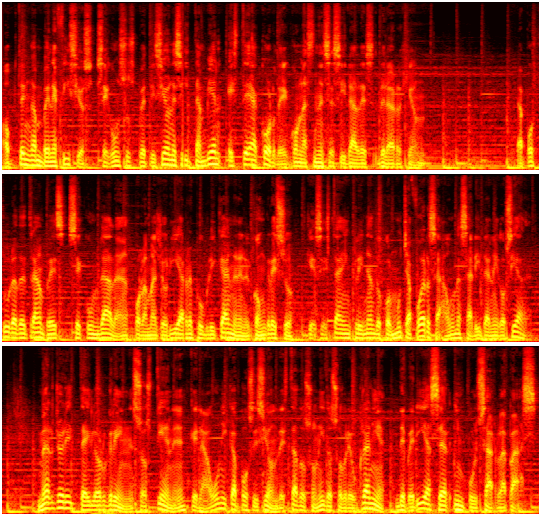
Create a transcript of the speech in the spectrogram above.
obtengan beneficios según sus peticiones y también esté acorde con las necesidades de la región. La postura de Trump es secundada por la mayoría republicana en el Congreso, que se está inclinando con mucha fuerza a una salida negociada. Marjorie Taylor Greene sostiene que la única posición de Estados Unidos sobre Ucrania debería ser impulsar la paz.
